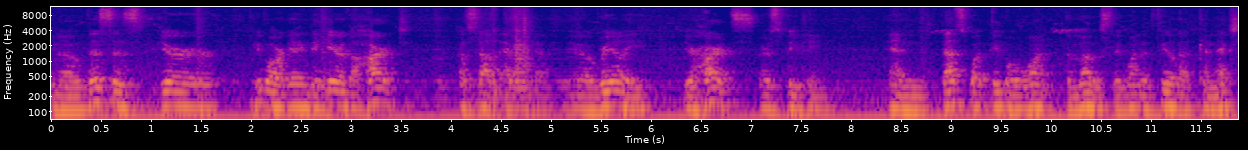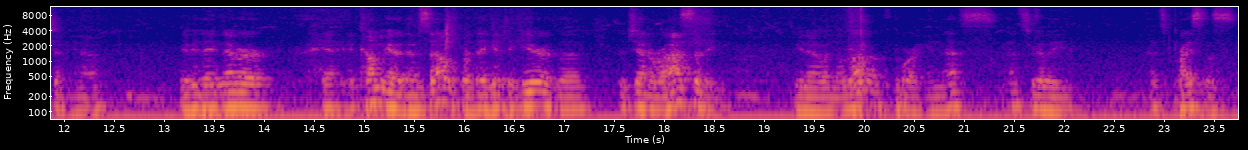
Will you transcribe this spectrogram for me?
you know, this is your, people are getting to hear the heart of South Africa. You know, really, your hearts are speaking. And that's what people want the most. They want to feel that connection, you know. Maybe they've never come here themselves, but they get to hear the, the generosity, you know, and the love pouring, in, that's, that's really, that's priceless.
